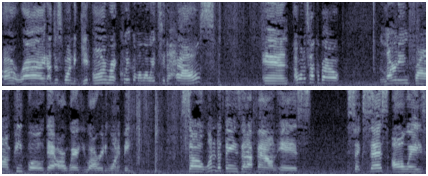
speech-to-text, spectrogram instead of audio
All right, I just wanted to get on right quick. I'm on my way to the house. And I want to talk about learning from people that are where you already want to be. So, one of the things that I found is success always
